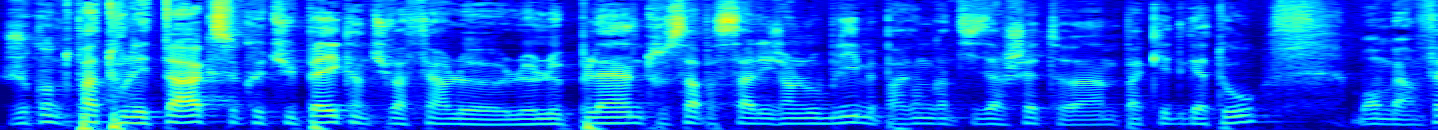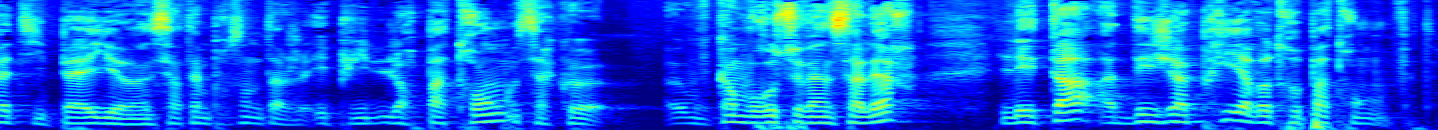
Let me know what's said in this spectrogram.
je compte pas tous les taxes que tu payes quand tu vas faire le, le, plein, tout ça, parce que ça, les gens l'oublient, mais par exemple, quand ils achètent un paquet de gâteaux, bon, ben, en fait, ils payent un certain pourcentage. Et puis, leur patron, c'est-à-dire que quand vous recevez un salaire, l'État a déjà pris à votre patron, en fait.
